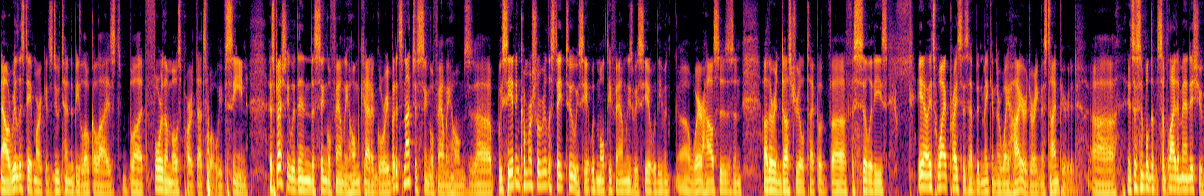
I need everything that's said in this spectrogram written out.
Now, real estate markets do tend to be localized, but for the most part, that's what we've seen, especially within the single family home category. But it's not just single family homes. Uh, we see it in commercial real estate too. We see it with multifamilies. We see it with even uh, warehouses and other industrial type of uh, facilities. You know, it's why prices have been making their way higher during this time period. Uh, it's a simple supply demand issue.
